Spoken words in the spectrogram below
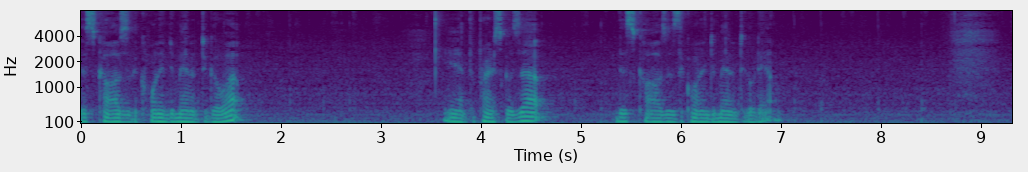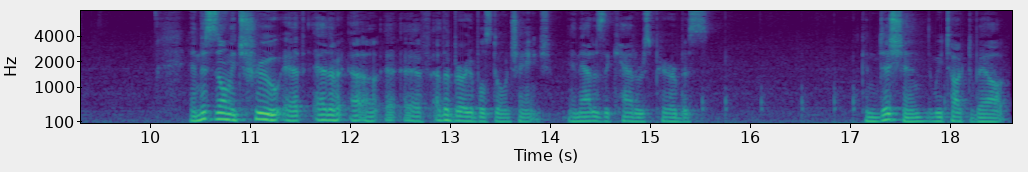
this causes the quantity demanded to go up. And if the price goes up, this causes the quantity demanded to go down. And this is only true if other, uh, if other variables don't change, and that is the Ceteris paribus condition that we talked about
